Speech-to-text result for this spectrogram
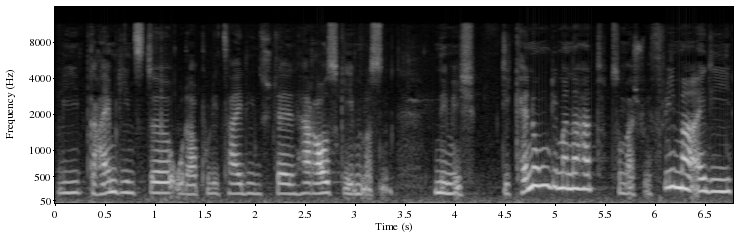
wie Geheimdienste oder Polizeidienststellen herausgeben müssen nämlich die Kennung, die man da hat, zum Beispiel Threema-ID,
